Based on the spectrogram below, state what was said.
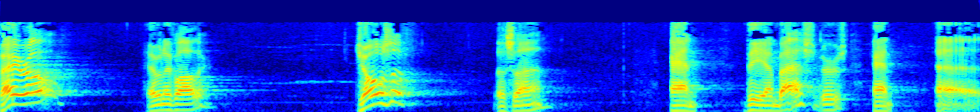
Pharaoh, Heavenly Father, Joseph, the Son, and the ambassadors and uh,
